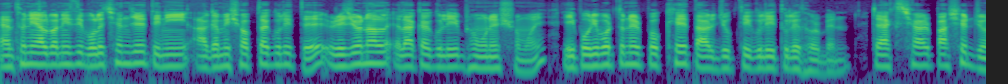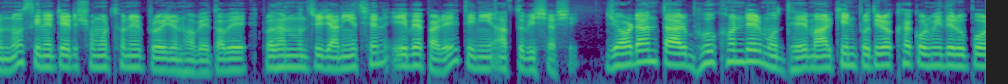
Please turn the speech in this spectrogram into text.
অ্যান্থনি অ্যালবানিজি বলেছেন যে তিনি আগামী সপ্তাহগুলিতে রিজিওনাল এলাকাগুলি ভ্রমণের সময় এই পরিবর্তনের পক্ষে তার যুক্তিগুলি তুলে ধরবেন। ট্যাক্স ছাড় পাশের জন্য সিনেটের সমর্থনের প্রয়োজন হবে, তবে প্রধানমন্ত্রী জানিয়েছেন এ ব্যাপারে তিনি আত্মবিশ্বাসী। জর্ডান তার ভূখণ্ডের মধ্যে মার্কিন প্রতিরক্ষা কর্মীদের উপর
